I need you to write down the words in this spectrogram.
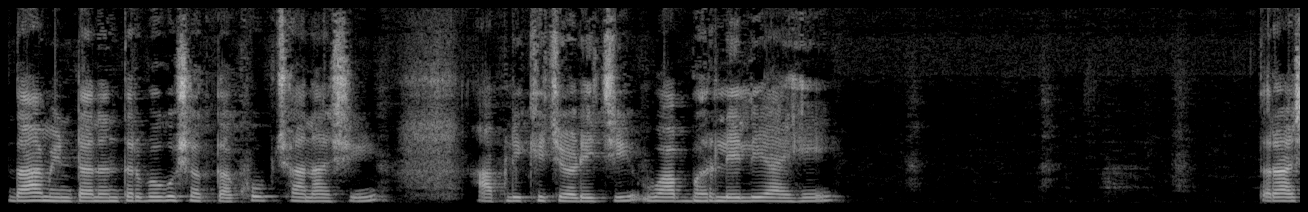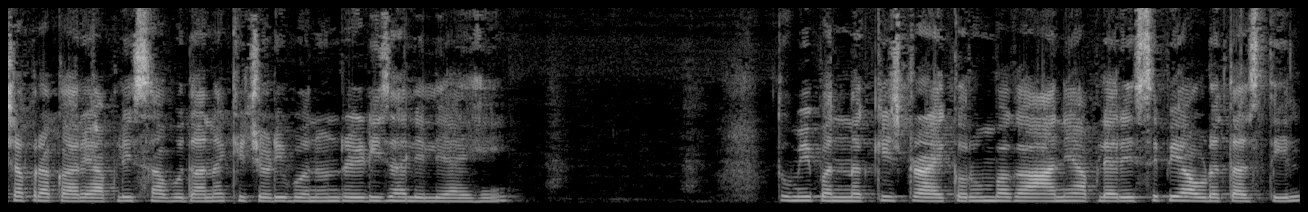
दहा मिनटानंतर बघू शकता खूप छान अशी आपली खिचडीची वाफ भरलेली आहे. तर अशा प्रकारे आपली साबुदाणा खिचडी बनून रेडी झालेली आहे. तुम्ही पण नक्कीच ट्राय करून बघा आणि आपल्या रेसिपी आवडत असतील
